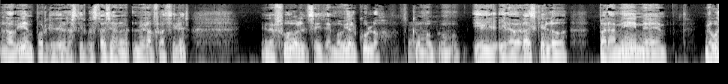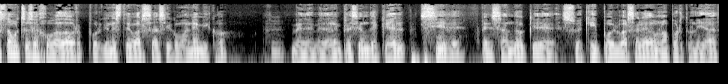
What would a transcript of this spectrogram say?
no bien, porque las circunstancias no, no eran fáciles. En el fútbol se dice, movió el culo. Como, como, y, y la verdad es que lo, para mí me, me gusta mucho ese jugador, porque en este Barça así como anémico, me, me da la impresión de que él sigue pensando que su equipo, el Barça, le da una oportunidad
